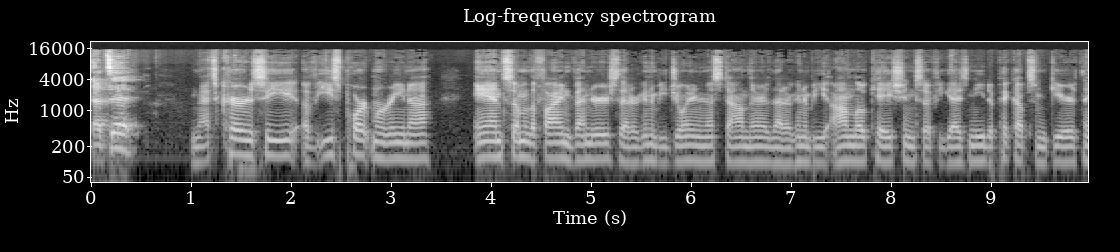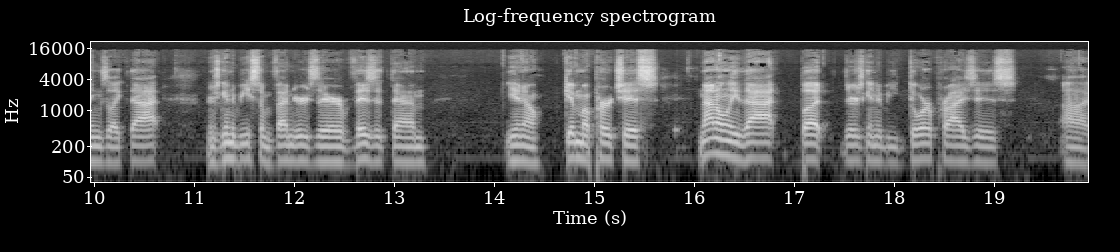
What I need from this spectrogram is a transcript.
That's it. And that's courtesy of Eastport Marina and some of the fine vendors that are going to be joining us down there that are going to be on location. So if you guys need to pick up some gear, things like that, there's going to be some vendors there. Visit them, you know, give them a purchase. Not only that, but there's going to be door prizes, a uh,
